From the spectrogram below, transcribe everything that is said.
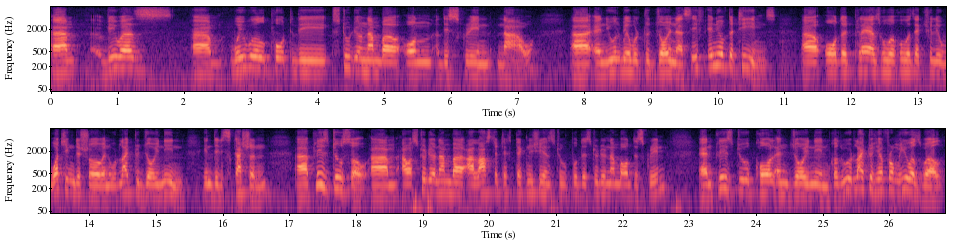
Um, viewers, um, we will put the studio number on the screen now, uh, and you will be able to join us. If any of the teams uh, or the players who, who was actually watching the show and would like to join in in the discussion, uh, please do so. Um, our studio number, I'll ask the te technicians to put the studio number on the screen. And please do call and join in because we would like to hear from you as well.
